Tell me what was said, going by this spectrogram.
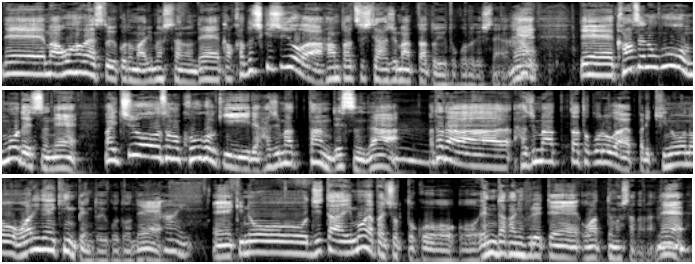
で、まあ、大幅安ということもありましたので、株式市場は反発して始まったというところでしたよね。はい、で、為替の方もですね、まあ、一応その小動きで始まったんですが、うん、ただ、始まったところがやっぱり昨日の終値近辺ということで、はい、えー、昨日自体もやっぱりちょっとこう、円高に触れて終わってましたからね。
